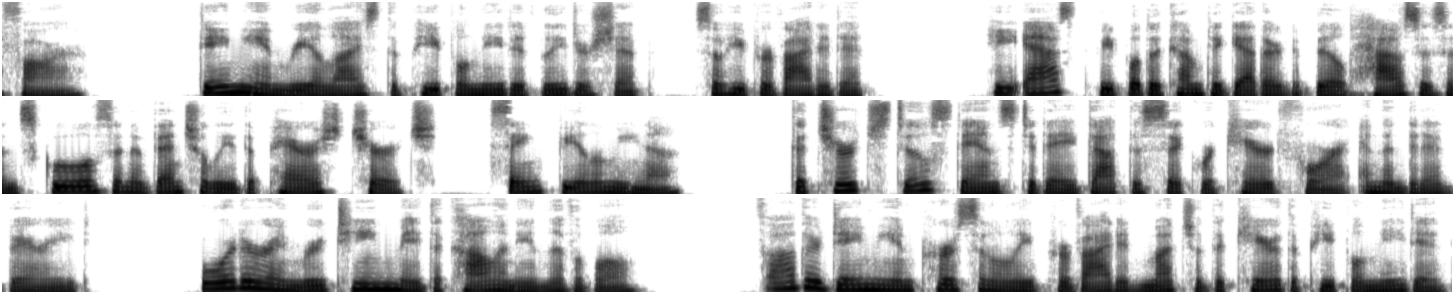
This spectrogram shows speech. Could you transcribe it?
Fr. Damien realized the people needed leadership, so he provided it. He asked people to come together to build houses and schools and eventually the parish church, St. Philomena. The church still stands today. The sick were cared for and the dead buried. Order and routine made the colony livable. Father Damien personally provided much of the care the people needed.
